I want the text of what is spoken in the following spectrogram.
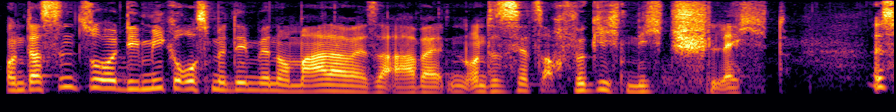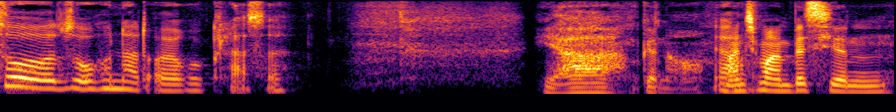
Und das sind so die Mikros, mit denen wir normalerweise arbeiten. Und das ist jetzt auch wirklich nicht schlecht. Ist so, so 100 Euro Klasse. Ja, genau. Ja. Manchmal ein bisschen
